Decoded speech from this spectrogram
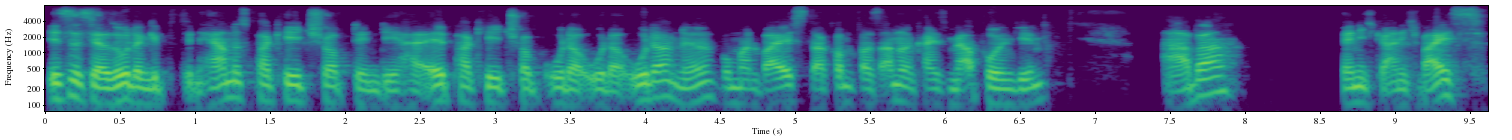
ist es ja so, dann gibt es den Hermes-Paketshop, den DHL-Paketshop oder, oder, oder, ne? wo man weiß, da kommt was an und dann kann ich es mir abholen gehen. Aber wenn ich gar nicht weiß,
